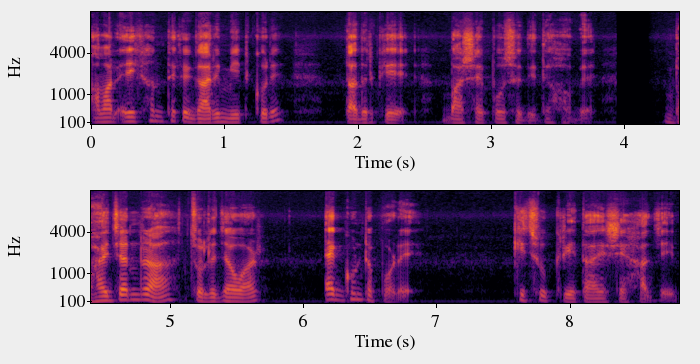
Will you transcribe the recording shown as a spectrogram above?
আমার এইখান থেকে গাড়ি মিট করে তাদেরকে বাসায় পৌঁছে দিতে হবে। ভাইজানরা চলে যাওয়ার এক ঘণ্টা পরে কিছু ক্রেতা এসে হাজির।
